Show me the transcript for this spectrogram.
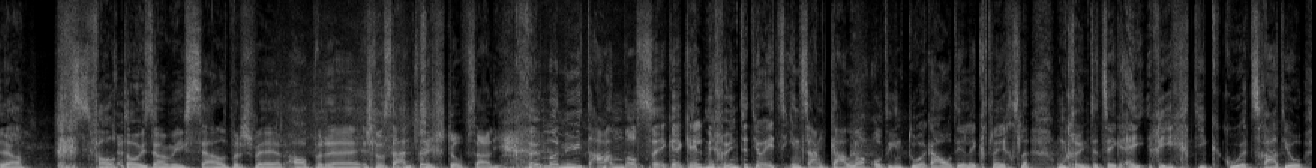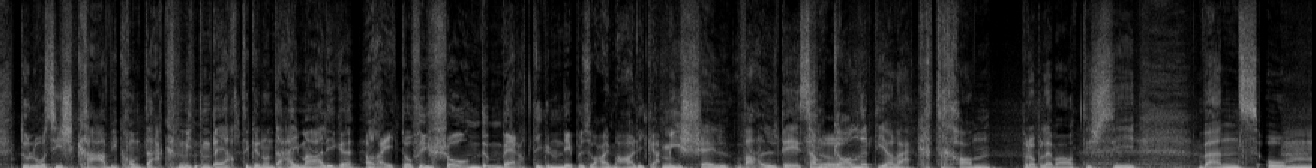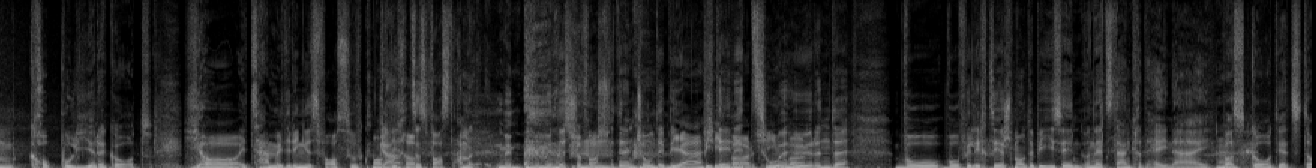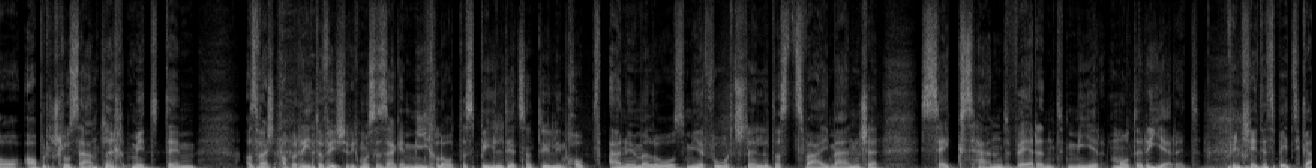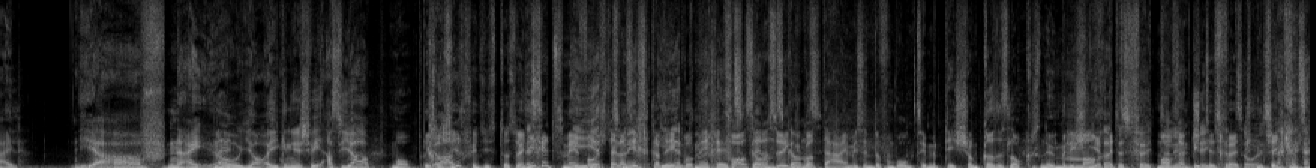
Ja, es fällt uns an mich selber schwer. Aber äh, schlussendlich Christoph Sally. können wir nichts anderes sagen. Gell? Wir könnten ja jetzt in St. Gallen oder in Thurgau Dialekt wechseln und könnten sagen, hey, richtig gutes Radio. Du hörst keinen Kontakt mit dem Bärtigen und Einmaligen. Reto Fischer und dem Bärtigen und ebenso einmaligen. Michel Walde. St. So. Galler Dialekt kann problematisch sein, wenn es um Kopulieren geht. Ja, jetzt haben wir wieder irgendein Fass aufgemacht. Ja, das fast, aber wir, wir müssen uns schon fast wieder entschuldigen bei, Ja, bei scheinbar, den Zuhörenden, wo, wo vielleicht das erste Mal dabei sind und jetzt denken, hey nein, was geht jetzt da? Aber schlussendlich mit dem, also weißt, aber Reto Fischer, ich muss ja sagen, mich lässt das Bild jetzt natürlich im Kopf auch nicht mehr los, mir vorzustellen, dass zwei Menschen Sex haben, während wir moderieren. Findest du nicht ein bisschen geil? Ja, pff, nein, oh ja, irgendwie schwierig. Also ja, Mo, Klar. ich finde es das. Wenn Es ich jetzt mir vorstelle, dass ich gerade irgendwo, mich jetzt falls ihr ganz, also irgendwo ganz- daheim sind auf dem Wohnzimmertisch und gerade ein lockeres Machen schieben, das Foto machen und bitte es Foto und schicken.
